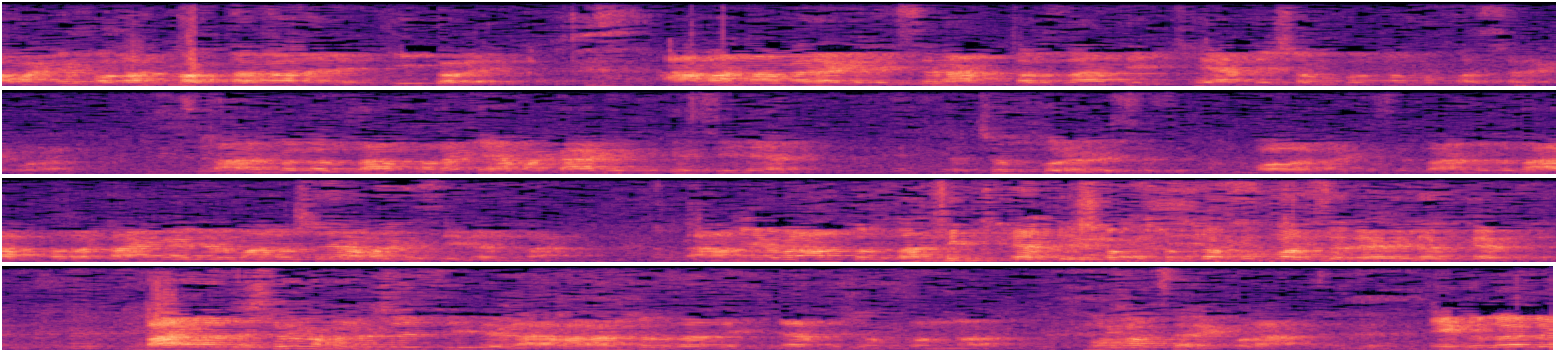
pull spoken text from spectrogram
আমাকে প্রধান বক্তা বানালেন কি করে? আমার নামের আগে লিখছেন আন্তর্জাতিক খ্যাতি সম্পন্ন মুখস্থরে কোরআন। আমি বললাম যে আপনারা কি আমাকে আগে থেকে চিনেন? চুপ করে রয়েছে বলে না কিছু আমি বললাম আপনারা টাঙ্গাইলের মানুষে আমাকে চিনেন না। আমি আবার আন্তর্জাতিক খ্যাতি সম্পন্ন মুখস্থরে হইলাম কেমনে বাংলাদেশের মানুষের চিনে না, আমার আন্তর্জাতিক খ্যাতি সম্পন্ন মুখস্থরে কোরআন এগুলো হলো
